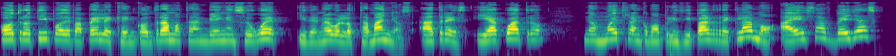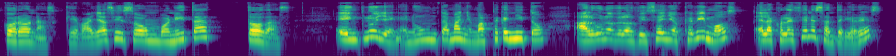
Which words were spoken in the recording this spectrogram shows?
Otro tipo de papeles que encontramos también en su web y de nuevo en los tamaños A3 y A4 nos muestran como principal reclamo a esas bellas coronas, que vaya si son bonitas todas, e incluyen en un tamaño más pequeñito algunos de los diseños que vimos en las colecciones anteriores.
